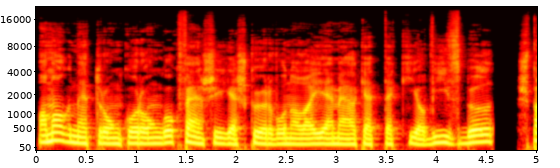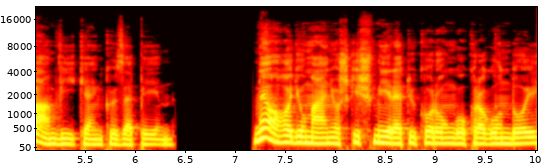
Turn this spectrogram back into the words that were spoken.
a magnetron korongok fenséges körvonalai emelkedtek ki a vízből Spánvíken közepén. Ne a hagyományos kisméretű korongokra gondolj,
